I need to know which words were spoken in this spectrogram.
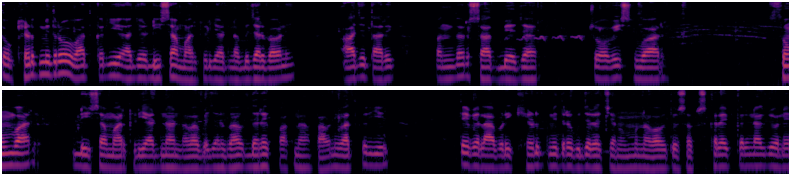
તો ખેડૂત મિત્રો, વાત કરીએ આજે ડીસા માર્કેટ યાર્ડના બજાર ભાવની. આજે તારીખ પંદર સાત બે હજાર ચોવીસ વાર સોમવાર ડીસા માર્કેટ યાર્ડના નવા બજાર ભાવ દરેક પાકના ભાવની વાત કરીએ, તે પહેલાં આપણી ખેડૂત મિત્ર ગુજરાત ચેનલમાં નવા હોય તો સબસ્ક્રાઈબ કરી નાખજો અને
